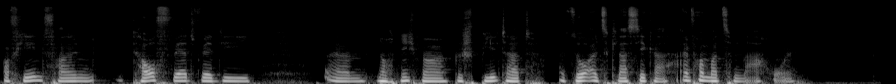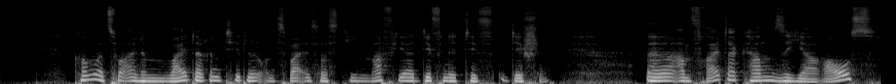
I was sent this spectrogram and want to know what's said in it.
auf jeden Fall ein Kaufwert, wer die ähm, noch nicht mal gespielt hat, so als Klassiker, einfach mal zum Nachholen. Kommen wir zu einem weiteren Titel und zwar ist das die Mafia Definitive Edition. Äh, am Freitag kamen sie ja raus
